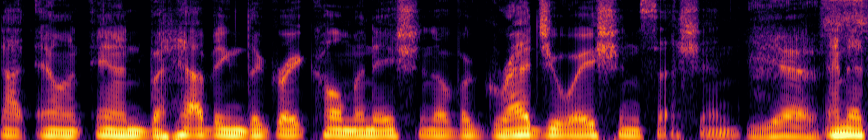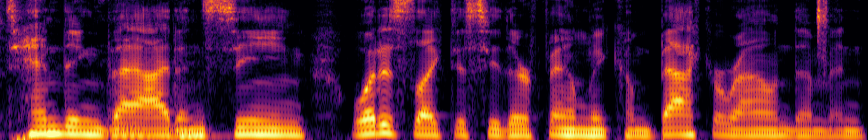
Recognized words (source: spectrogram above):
not end, end, but having the great culmination of a graduation session. Yes. And attending that and seeing what it's like to see their family come back around them and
